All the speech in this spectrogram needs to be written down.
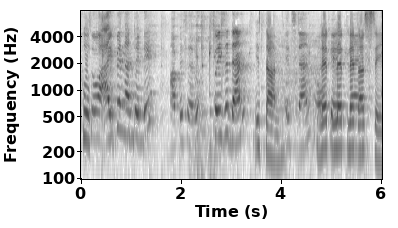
cooked. So అయిపోయింది అంటండి ఆపేశారు so is it done It's done. It's done Let let let us see.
